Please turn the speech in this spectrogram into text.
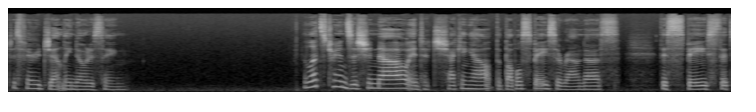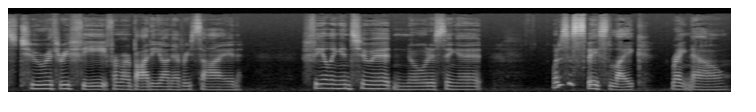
Just very gently noticing. And let's transition now into checking out the bubble space around us, this space that's two or three feet from our body on every side. Feeling into it, noticing it. What is this space like right now?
